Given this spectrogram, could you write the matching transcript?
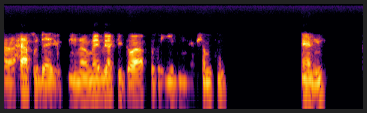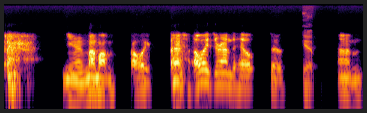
uh, half a day? You know, maybe I could go out for the evening or something." And you know, my mom always always around to help. So Yep. um,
